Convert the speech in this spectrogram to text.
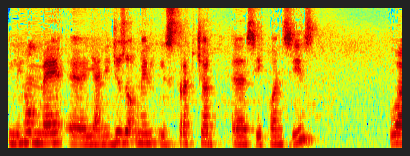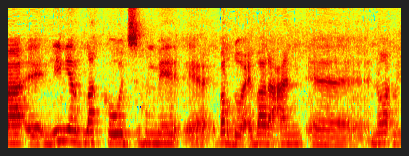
اللي هم آه، يعني جزء من ال structured sequences وال linear block codes هم آه، برضو عبارة عن آه، نوع من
